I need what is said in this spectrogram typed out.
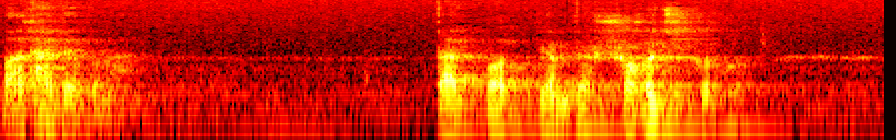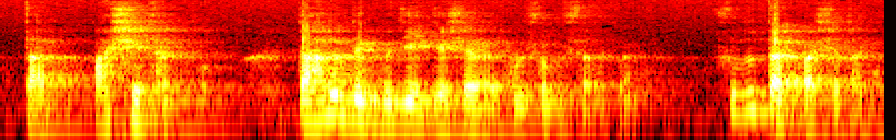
বাধা দেব না। তার পথকে আমরা সহজ করব। তার পাশে থাকব। তাহলে দেখব যে দেশের এখন সমস্যা থাকবে না। শুধু তার পাশে থাকা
